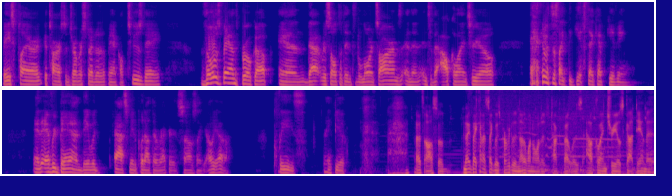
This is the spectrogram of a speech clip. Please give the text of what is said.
bass player, guitarist and drummer started a band called Tuesday. Those bands broke up and that resulted into the Lawrence Arms and then into the Alkaline Trio and it was just like the gift that kept giving. And every band, they would ask me to put out their records. So I was like, oh, yeah, please. Thank you. That's awesome. That, that kind of segues perfectly. Another one I wanted to talk about was Alkaline Trio's God Damn It.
